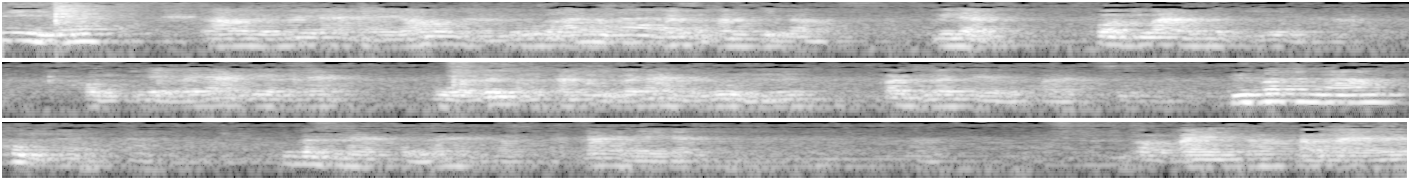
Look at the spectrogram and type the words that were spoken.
นี่นะเราหรือไม่ได้ไอ้เรารู้แล้วไม่สำคัญผิดเรามีแต่พวกที่ว่างเมื่อกี้นะครับผมกิเลสไม่ได้เรื่องนั้ปวดด้วยสำคัญอีกไม่ได้มันรู้นี้ก็จะไม่เป็นความสุขวิปัสสนาข่มเนี่ยวิปัสสนาข่มได้ครับได้เลยนะต่อไปนะครับต่อมานะ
